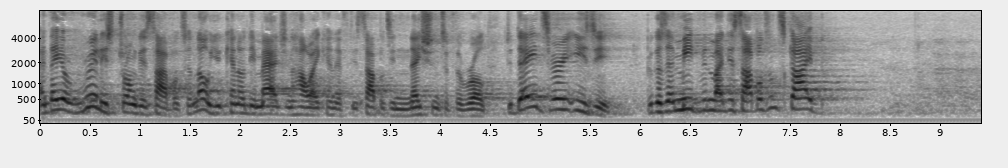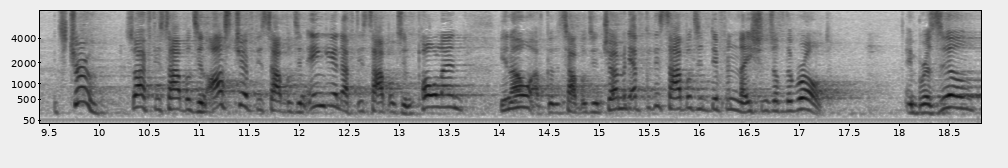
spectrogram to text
And they are really strong disciples. No, you cannot imagine how I can have disciples in nations of the world. Today it's very easy because I meet with my disciples on Skype. It's true. So I have disciples in Austria, I have disciples in England, I have disciples in Poland, you know, I've got disciples in Germany, I've got disciples in different nations of the world, in Brazil.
